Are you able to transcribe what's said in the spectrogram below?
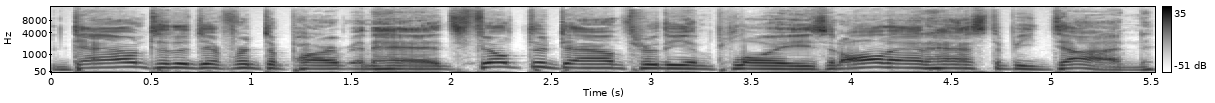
down to the different department heads, filtered down through the employees, and all that has to be done.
